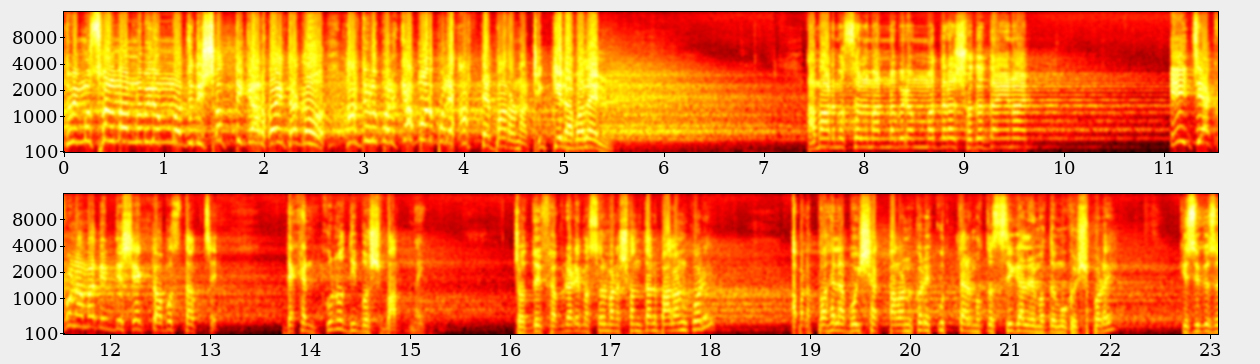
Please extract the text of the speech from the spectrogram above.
তুমি মুসলমান নবীর উম্মত, যদি সত্যিকার হয়ে থাকো, হাঁটুর উপর কাপড় পরে হাঁটতে পারো না, ঠিক কিনা বলেন? আমার মুসলমান নবীর উম্মতরা শুধু তাই নয়, এই যে এখন আমাদের দেশে একটা অবস্থা হচ্ছে, দেখেন কোনো দিবস বাদ নাই। চোদ্দই ফেব্রুয়ারি মুসলমান সন্তান পালন করে আবার পহেলা বৈশাখ পালন করে কুত্তার মতো, সিগালের মতো মুখোশ পড়ে কিছু কিছু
